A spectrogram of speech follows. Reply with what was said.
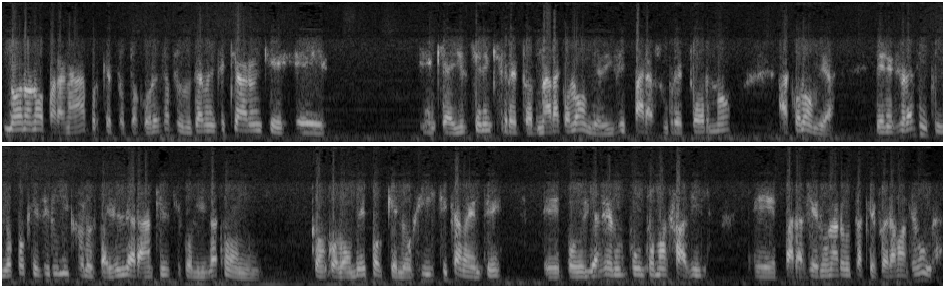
No, no, no, para nada, porque el protocolo es absolutamente claro en que eh, en que ellos tienen que retornar a Colombia. Dice para su retorno a Colombia. Venezuela se incluyó porque es el único de los países garantes que colinda con, con Colombia y porque logísticamente eh, podría ser un punto más fácil eh, para hacer una ruta que fuera más segura.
